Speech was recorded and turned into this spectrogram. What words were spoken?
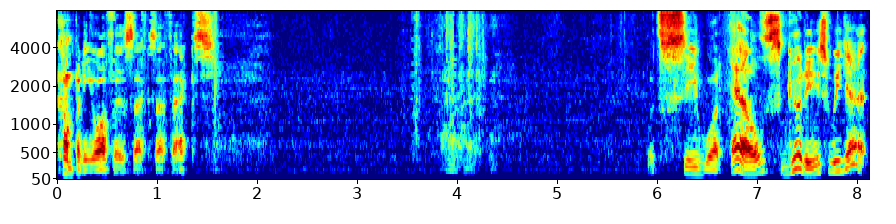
company offers, XFX. Alright. Let's see what else goodies we get.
